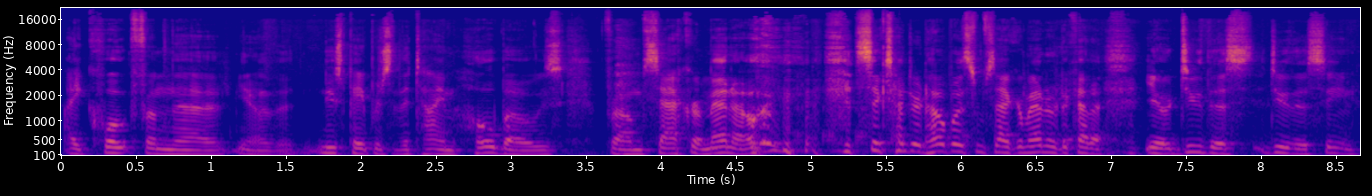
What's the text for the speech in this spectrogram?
I quote from the you know the newspapers of the time hobos from Sacramento, 600 hobos from Sacramento to kind of you know do this do this scene.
